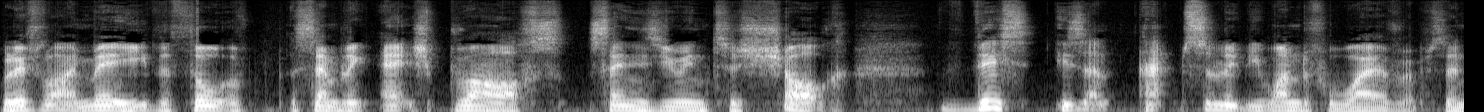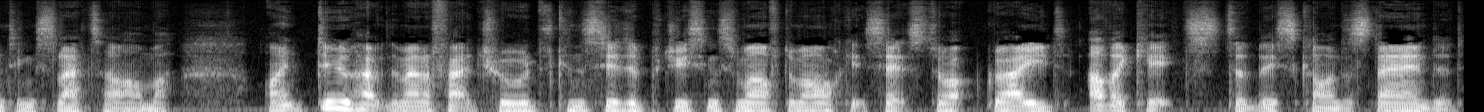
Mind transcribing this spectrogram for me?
Well, if like me, the thought of assembling etched brass sends you into shock, this is an absolutely wonderful way of representing slat armour. I do hope the manufacturer would consider producing some aftermarket sets to upgrade other kits to this kind of standard.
